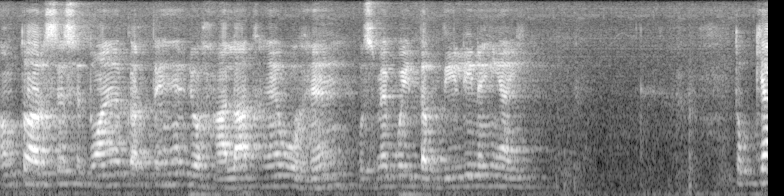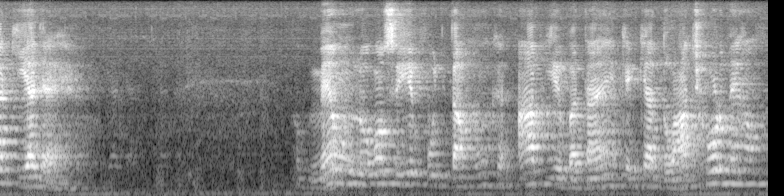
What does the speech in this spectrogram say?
ہم تو عرصے سے دعائیں کرتے ہیں، جو حالات ہیں وہ ہیں، اس میں کوئی تبدیلی نہیں آئی۔ تو کیا کیا جائے؟ میں ان لوگوں سے یہ پوچھتا ہوں کہ آپ یہ بتائیں کہ کیا دعا چھوڑ دیں ہم؟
